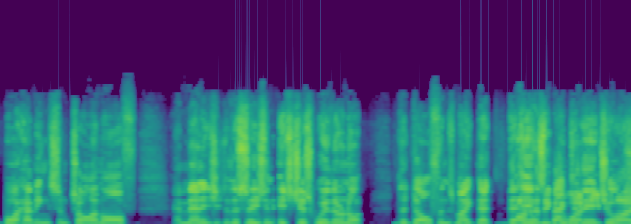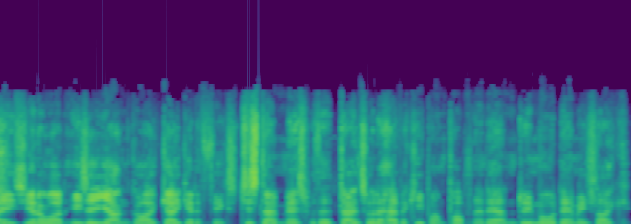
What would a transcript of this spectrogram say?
by having some time off and manage it to the season. It's just whether or not the Dolphins make that. that I don't think the way he choice. plays, you know what? He's a young guy. Go get it fixed. Just don't mess with it. Don't sort of have it keep on popping it out and do more damage. Like,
